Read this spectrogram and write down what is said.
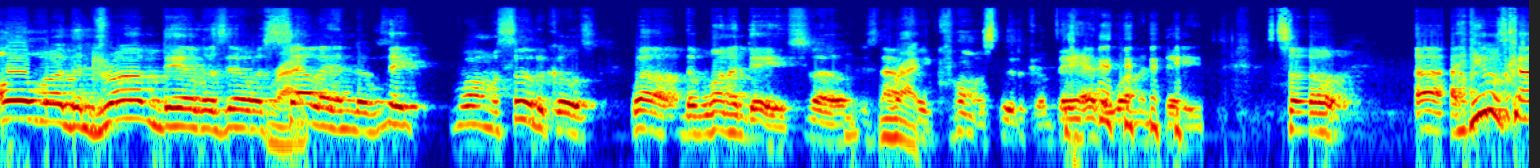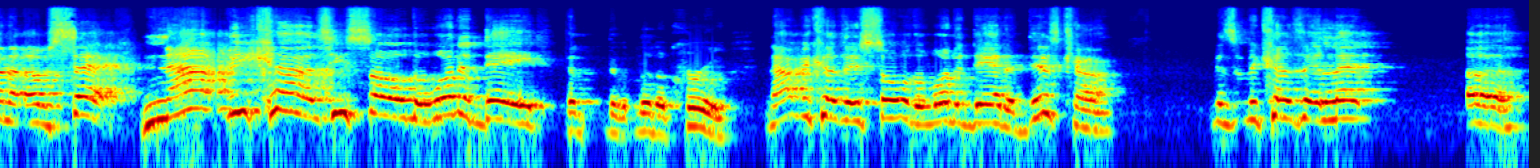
over the drug dealers that were right. selling the fake pharmaceuticals. Well, the one a days, so it's not right. fake pharmaceuticals. They had the one a days. So uh, he was kind of upset, not because he sold the one a day, the, the little crew, not because they sold the one a day at a discount it's because they let uh, a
